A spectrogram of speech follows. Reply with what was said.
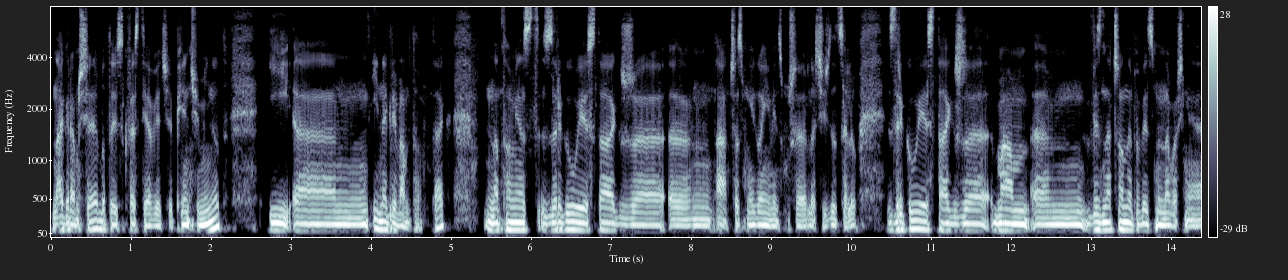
nagram się, bo to jest kwestia, wiecie, pięciu minut i, um, i nagrywam to, tak? Natomiast z reguły jest tak, że um, a, czas mnie goni, więc muszę lecieć do celu. Z reguły jest tak, że mam um, wyznaczone powiedzmy na właśnie,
